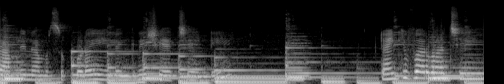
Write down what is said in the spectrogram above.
ఫ్యామిలీ మెంబర్స్కి కూడా ఈ లింక్ని షేర్ చేయండి. Thank you for watching.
